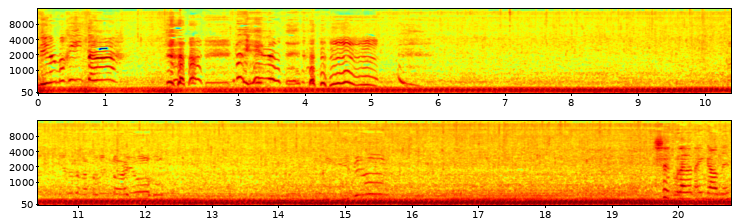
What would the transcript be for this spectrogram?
Hindi na makita! Nakina! Shit, wala na tayong gamit.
